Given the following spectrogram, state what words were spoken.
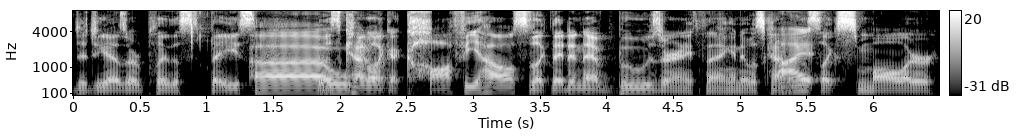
Did you guys ever play the Space? Uh, it was kind of like a coffee house. Like they didn't have booze or anything, and it was kind of this like smaller.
